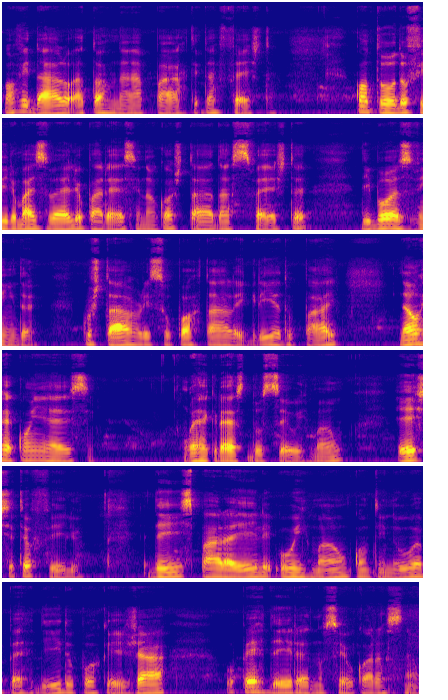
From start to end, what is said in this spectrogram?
convidá-lo a tornar parte da festa. Contudo, o filho mais velho parece não gostar das festas de boas-vindas. Custava-lhe suportar a alegria do pai. Não reconhece o regresso do seu irmão, este teu filho. Diz para ele: o irmão continua perdido porque já o perdera no seu coração.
